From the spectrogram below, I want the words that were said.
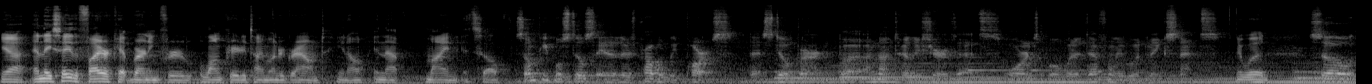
Yeah, and they say the fire kept burning for a long period of time underground. You know, in that mine itself. Some people still say that there's probably parts that still burn, but I'm not entirely sure if that's warrantable. But it definitely would make sense. It would. So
